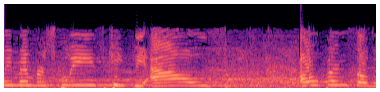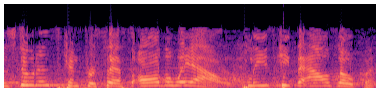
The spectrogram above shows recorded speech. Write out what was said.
Family members, please keep the aisles open so the students can process all the way out. Please keep the aisles open.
